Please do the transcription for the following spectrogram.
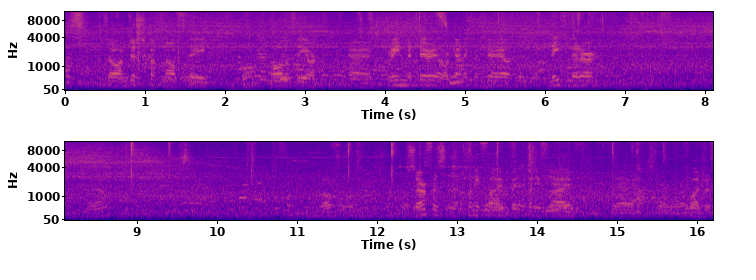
Uh... So I'm just cutting off the all of the uh, green material, organic material, leaf litter. The, surface in a 25 by 25 uh, quadrant.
